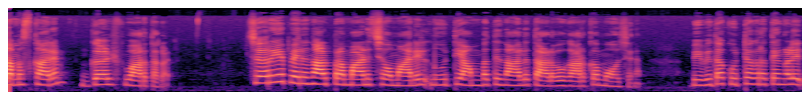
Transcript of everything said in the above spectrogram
നമസ്കാരം ഗൾഫ് വാർത്തകൾ. ചെറിയ പെരുന്നാൾ പ്രമാണിച്ച ഒമാനിൽ നൂറ്റി അമ്പത്തിനാല് തടവുകാർക്ക് മോചനം. വിവിധ കുറ്റകൃത്യങ്ങളിൽ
